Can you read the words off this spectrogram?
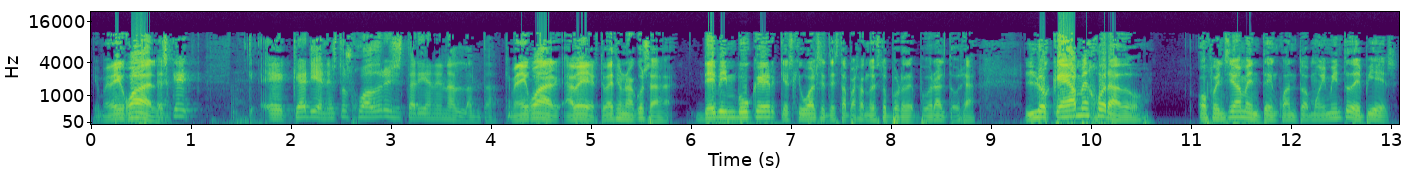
Que me da igual. es que, eh, ¿qué harían? Estos jugadores estarían en Atlanta. Que me da igual. A ver, te voy a decir una cosa. Devin Booker, que es que igual se te está pasando esto por, por alto. O sea, lo que ha mejorado ofensivamente en cuanto a movimiento de pies,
